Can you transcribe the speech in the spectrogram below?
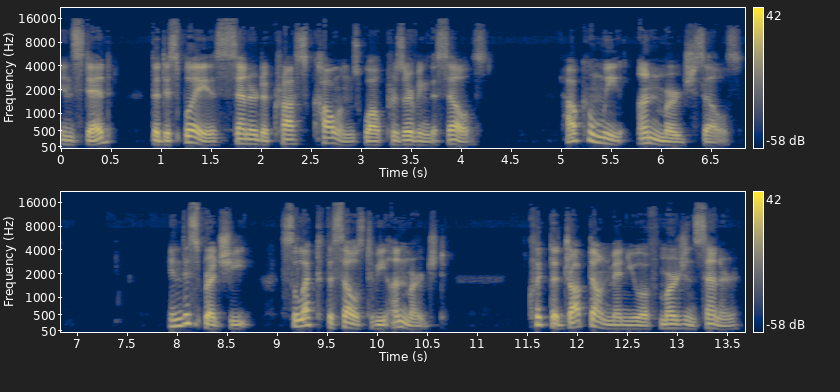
Instead, the display is centered across columns while preserving the cells. How can we unmerge cells? In this spreadsheet, select the cells to be unmerged. Click the drop-down menu of Merge and Center,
